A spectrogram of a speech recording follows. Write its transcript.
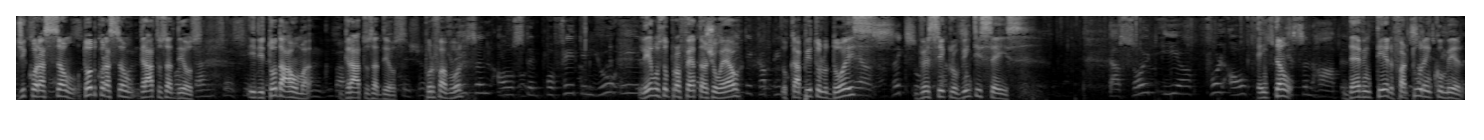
de coração, todo coração, gratos a Deus e de toda alma gratos a Deus. Por favor. Lemos do profeta Joel, o capítulo 2, versículo 26. Então devem ter fartura em comer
